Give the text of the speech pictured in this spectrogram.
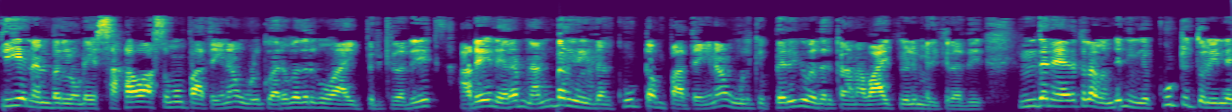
தீய நண்பர்களுடைய சகவாசமும் பாத்தீங்கன்னா உங்களுக்கு வருவதற்கு வாய்ப்பு இருக்கிறது. அதே நேரம் நண்பர்களிடம் கூட்டம் பாத்தீங்கன்னா உங்களுக்கு பெருகுவதற்கான வாய்ப்புகளும் இருக்கிறது. இந்த நேரத்துல வந்து நீங்க கூட்டு தொழில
